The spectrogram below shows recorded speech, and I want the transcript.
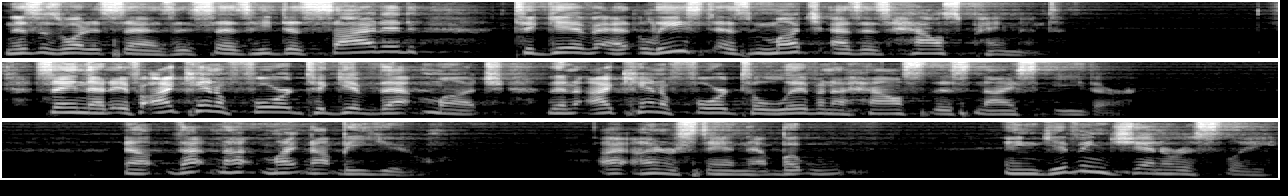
And this is what it says it says, He decided to give at least as much as his house payment saying that if I can't afford to give that much, then I can't afford to live in a house this nice either. Now, that not, might not be you. I, I understand that. But in giving generously,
